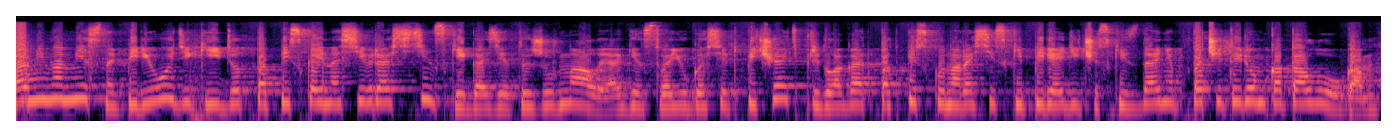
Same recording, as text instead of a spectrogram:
Помимо местной периодики идет подписка и на североосетинские газеты и журналы. Агентство «Югосет Печать» предлагает подписку на российские периодические издания по четырем каталогам.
